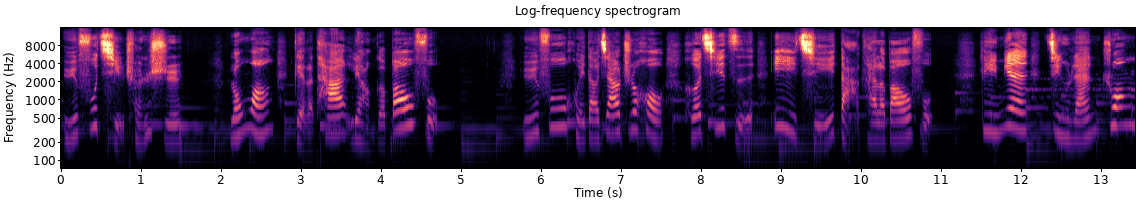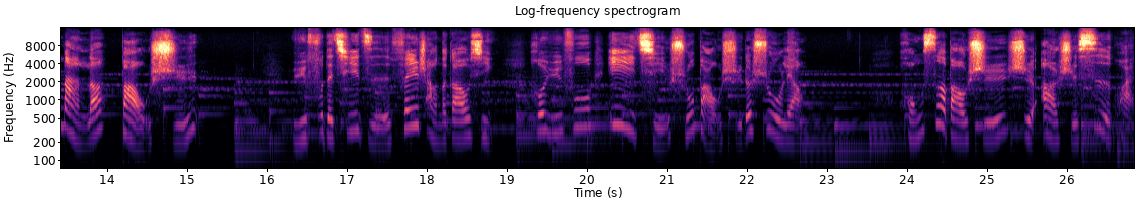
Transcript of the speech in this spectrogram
渔夫启程时，龙王给了他两个包袱。渔夫回到家之后，和妻子一起打开了包袱，里面竟然装满了宝石。渔夫的妻子非常的高兴，和渔夫一起数宝石的数量。红色宝石是二十四块，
